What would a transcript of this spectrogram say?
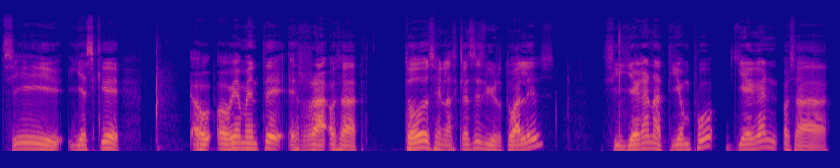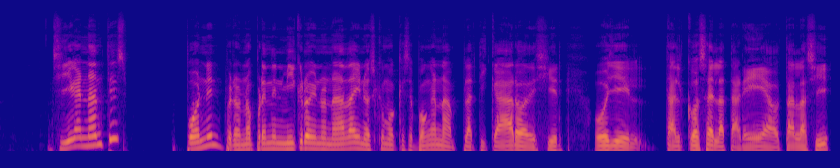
Sí, y es que obviamente es raro, o sea, todos en las clases virtuales, si llegan a tiempo, llegan, o sea, si llegan antes, ponen, pero no prenden micro y no nada, y no es como que se pongan a platicar o a decir, oye, tal cosa de la tarea o tal así.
